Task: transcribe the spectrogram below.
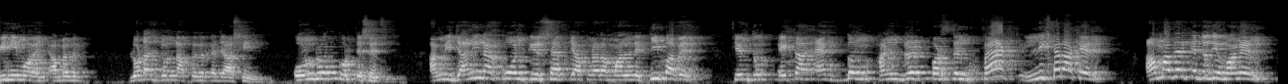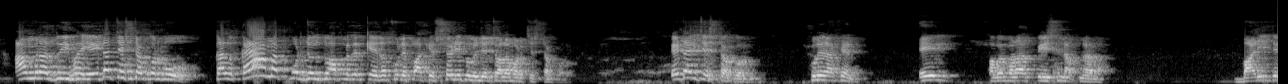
বিনিময় আপনাদের লোটার জন্য আপনাদের কাছে আসিনি। অনুরোধ করতে এসেছি। আমি জানি না কোন পীর সাহেবকে আপনারা মানলে কি পাবেন, কিন্তু এটা একদম হান্ড্রেড পার্সেন্ট ফ্যাক্ট লিখে রাখেন। আমাদেরকে যদি মানেন, আমরা দুই ভাই এটা চেষ্টা করব, কাল কায়ামত পর্যন্ত আপনাদেরকে রসুলে পাকে সেড়ি তুলে যে চলাবার চেষ্টা করব। এটাই চেষ্টা করব। শুনে রাখেন, এই সবে বরাত পেয়েছেন আপনারা। বাড়িতে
